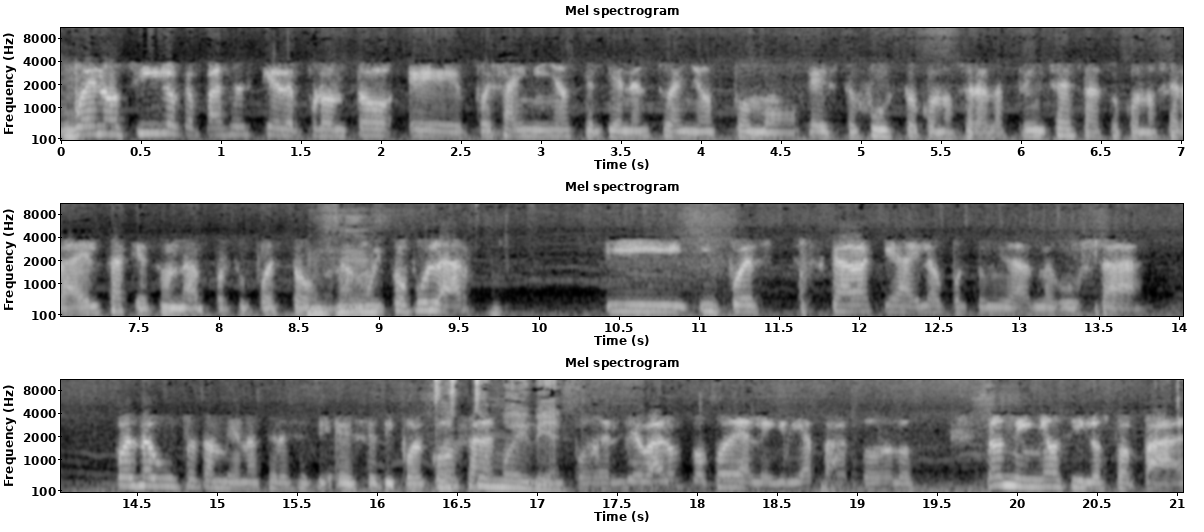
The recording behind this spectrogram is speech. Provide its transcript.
Bueno, sí, lo que pasa es que de pronto, eh, pues hay niños que tienen sueños como esto, justo conocer a las princesas o conocer a Elsa, que es una, por supuesto, una muy popular. Y, y pues cada que hay la oportunidad me gusta, pues me gusta también hacer ese, ese tipo de Pues cosas. tú muy y bien. poder llevar un poco de alegría para todos los, los niños y los papás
